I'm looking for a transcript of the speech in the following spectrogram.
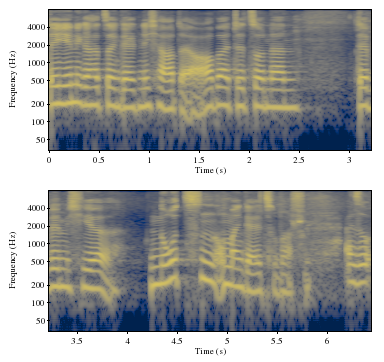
derjenige hat sein Geld nicht hart erarbeitet, sondern der will mich hier nutzen, um mein Geld zu waschen? Also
